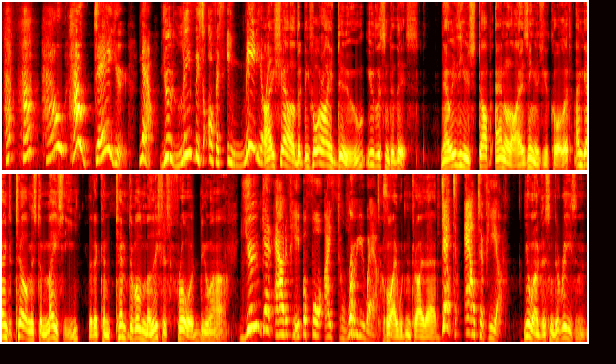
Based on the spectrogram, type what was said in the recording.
How? How? How? How dare you? Now, you leave this office immediately. I shall, but before I do, you listen to this. Now, either you stop analysing, as you call it, I'm going to tell Mr. Macy that a contemptible, malicious fraud you are. You get out of here before I throw you out. Oh, I wouldn't try that. Get out of here. You won't listen to reason.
